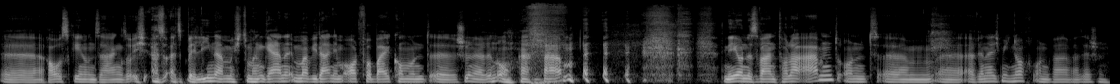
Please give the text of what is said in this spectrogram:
äh, rausgehen und sagen, so ich, also als Berliner möchte man gerne immer wieder an dem Ort vorbeikommen und äh, schöne Erinnerungen haben. nee, und es war ein toller Abend und ähm, äh, erinnere ich mich noch und war, war sehr schön.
